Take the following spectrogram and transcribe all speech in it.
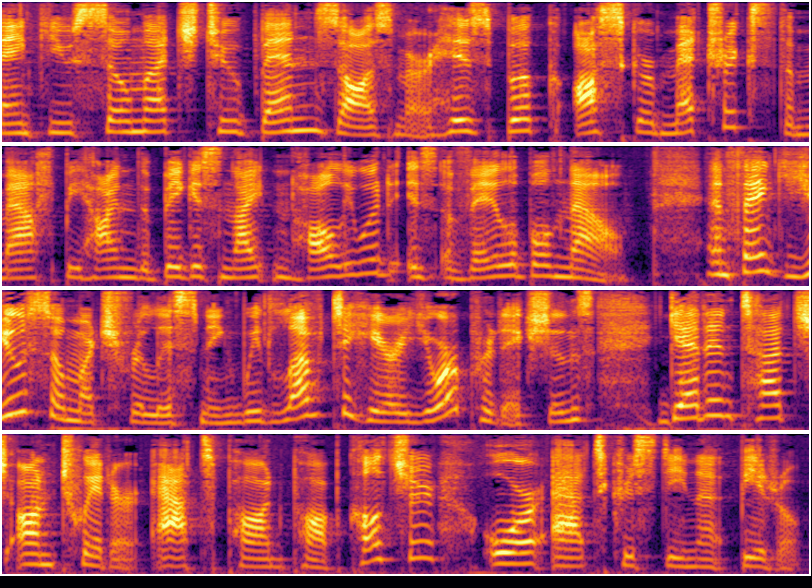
Thank you so much to Ben Zauzmer. His book, Oscar Metrics The Math Behind the Biggest Night in Hollywood, is available now. And thank you so much for listening. We'd love to hear your predictions. Get in touch on Twitter at PodPopCulture or at Christina Biro.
